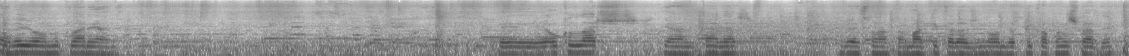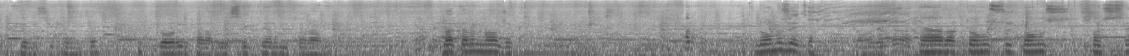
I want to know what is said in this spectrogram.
Öyle yoğunluk var yani. Ee, okullar genellikle her yer restoranlar, marketler aracında 14 gün kapanış verdi. Kıbrıs hükümeti. Doğru bir karar. Destekliyorum bu kararı. Bakalım ne olacak. Domuz eti. Domuz eti mi? Ha bak domuz süt, domuz sosisi.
